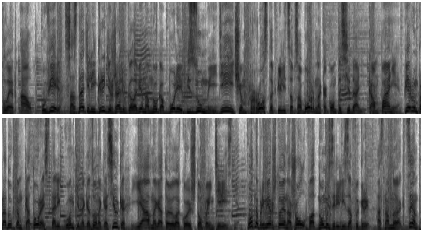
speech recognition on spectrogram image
Flat Out. Уверен, создатели игры держали в голове намного более безумные идеи, чем просто впилиться в забор на каком-то седане. Компания, первым продуктом которой стали гонки на газонокосилках, явно готовила кое-что поинтереснее. Вот, например, что я нашел в одном из релизов игры. Основной акцент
